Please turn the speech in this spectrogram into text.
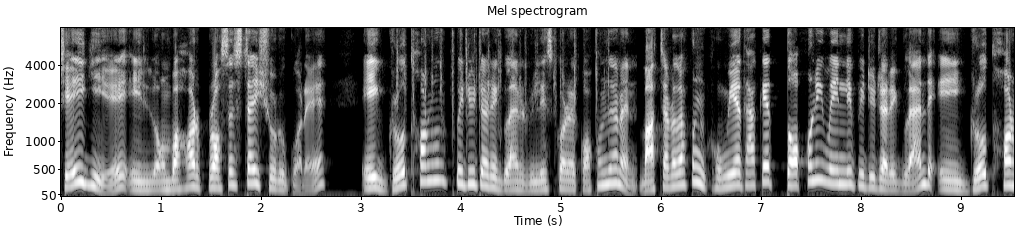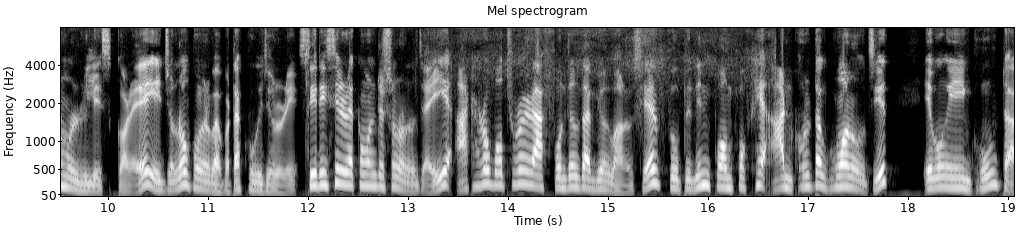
সেই গিয়ে এই লম্বা হওয়ার প্রসেসটাই শুরু করে এই growth hormone pituitary gland release করে কখন জানেন? বাচ্চারা যখন ঘুমিয়ে থাকে, তখনই মেইনলি পিটিউটারি গ্ল্যান্ড এই গ্রোথ হরমোন রিলিজ করে। এই জন্য ঘুমের ব্যাপারটা খুবই জরুরি। সিডিসির রেকমেন্ডেশন অনুযায়ী, আঠারো বছরের আগ পর্যন্ত একজন মানুষের প্রতিদিন কমপক্ষে আট ঘণ্টা ঘুমানো উচিত। এবং এই ঘুমটা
